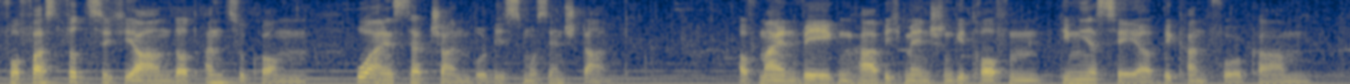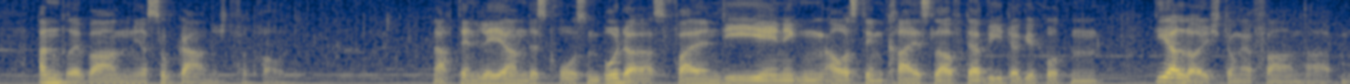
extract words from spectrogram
vor fast 40 Jahren dort anzukommen, wo einst der Chan-Buddhismus entstand. Auf meinen Wegen habe ich Menschen getroffen, die mir sehr bekannt vorkamen. Andere waren mir so gar nicht vertraut. Nach den Lehren des großen Buddhas fallen diejenigen aus dem Kreislauf der Wiedergeburten, die Erleuchtung erfahren haben.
